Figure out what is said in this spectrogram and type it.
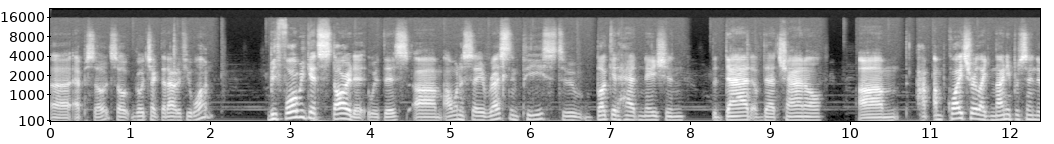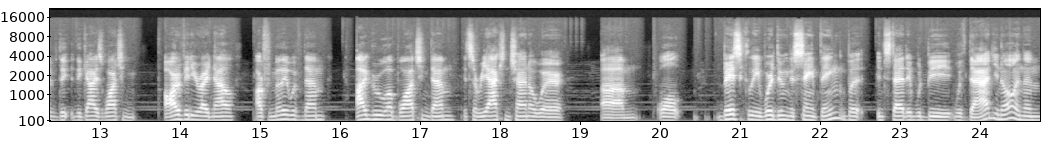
uh, episode. So go check that out if you want. Before we get started with this, um, I want to say rest in peace to Buckethead Nation, the dad of that channel. Um, I'm quite sure like 90% of the, the guys watching our video right now are familiar with them. I grew up watching them. It's a reaction channel where, um, well, basically we're doing the same thing, but instead it would be with dad, you know, and then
